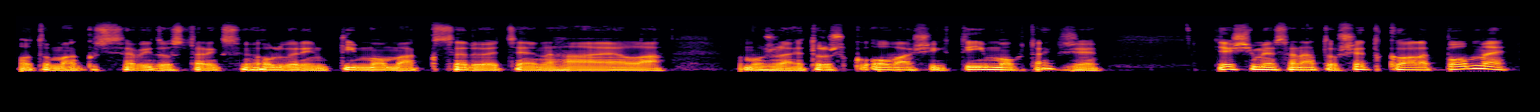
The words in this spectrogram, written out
o tom, ako ste sa vy dostali k svojim obľúbeným týmom, ako sledujete NHL a, a možno aj trošku o vašich týmoch, takže tešíme sa na to všetko, ale poďme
